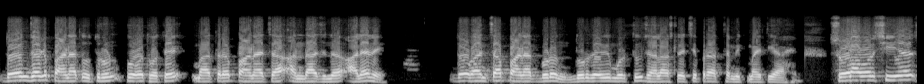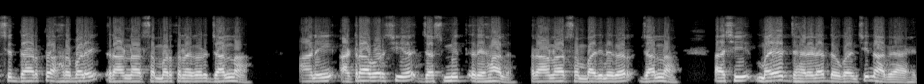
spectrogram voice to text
दोन जण पाण्यात उतरून पोहत होते मात्र पाण्याचा अंदाज न आल्याने दोघांचा पाण्यात बुडून दुर्दैवी मृत्यू झाला असल्याची प्राथमिक माहिती आहे. सोळा वर्षीय सिद्धार्थ हरबळे राहणार समर्थनगर जालना आणि अठरा वर्षीय जसमित रेहाल राहणार संभाजीनगर जालना अशी मयत झालेल्या दोघांची नावे आहेत.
